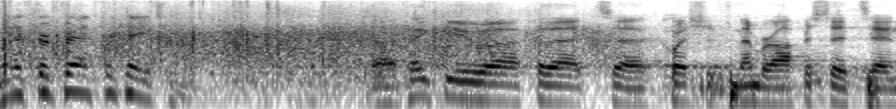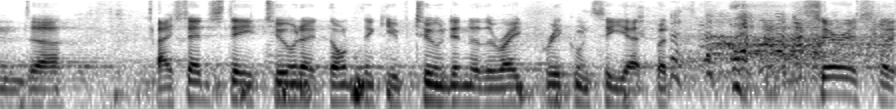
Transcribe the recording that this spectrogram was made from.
Minister of Transportation. Uh, thank you uh, for that uh, question member opposite. And uh, I said stay tuned. I don't think you've tuned into the right frequency yet, but seriously,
